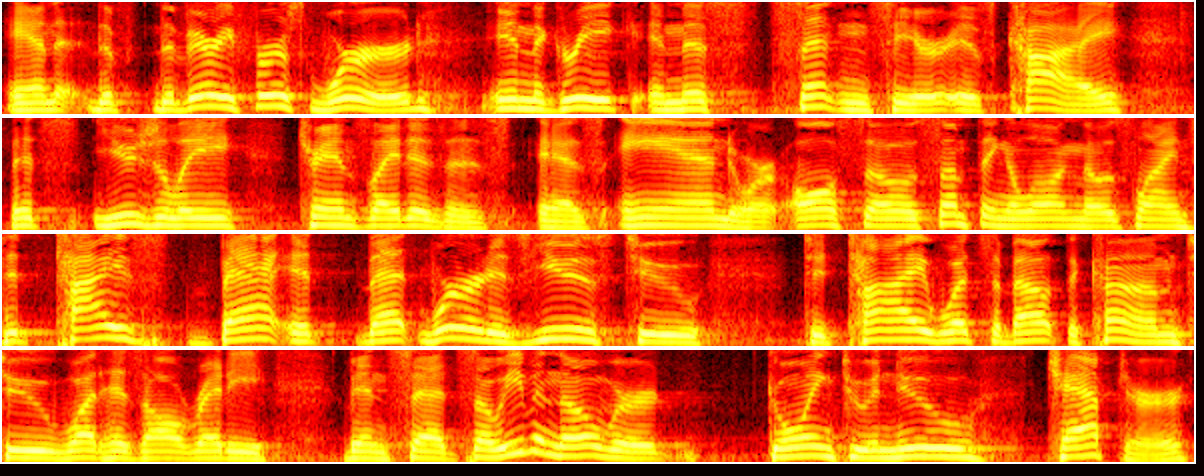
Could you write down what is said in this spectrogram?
And the, the very first word in the Greek in this sentence here is kai, that's usually translated as, as and or also, something along those lines. It ties back, it, that word is used to to tie what's about to come to what has already been said. So even though we're going to a new chapter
